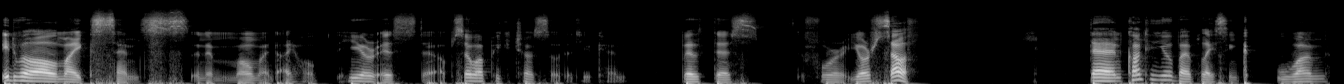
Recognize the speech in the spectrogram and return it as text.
It will all make sense in a moment, I hope. Here is the observer picture so that you can build this for yourself. Then continue by placing one,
